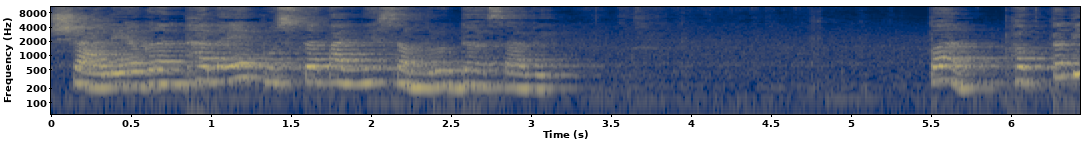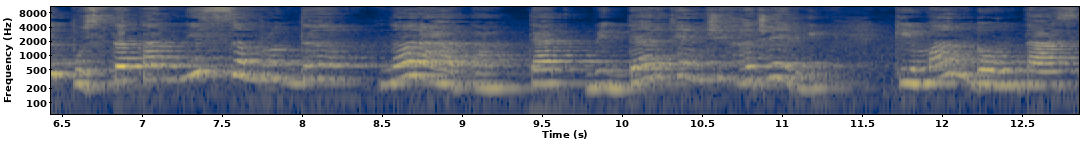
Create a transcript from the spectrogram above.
शालेय ग्रंथालये पुस्तकांनी समृद्ध असावी. पण फक्त ती पुस्तकांनीच समृद्ध न राहता त्यात विद्यार्थ्यांची हजेरी किमान दोन तास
